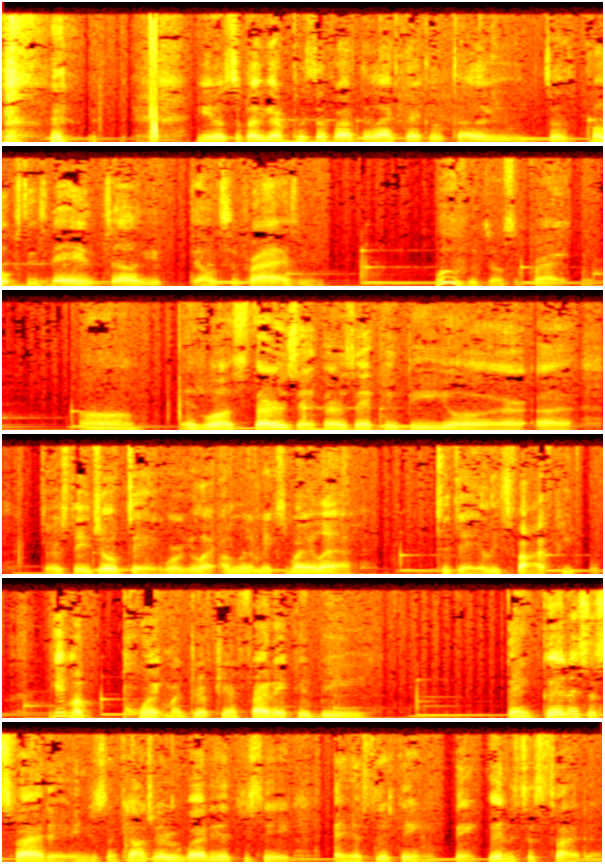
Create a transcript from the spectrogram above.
you know, sometimes you gotta put stuff out there like that. Cause I'm telling you, so folks these days, I'm telling you, don't surprise me. Woo, don't surprise me. Um, as well as Thursday. Thursday could be your uh, Thursday joke day, where you're like, I'm gonna make somebody laugh today, at least five people. Get my point, my drift here. And Friday could be, thank goodness it's Friday, and just encounter everybody that you see, and that's their thing. Thank goodness it's Friday.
